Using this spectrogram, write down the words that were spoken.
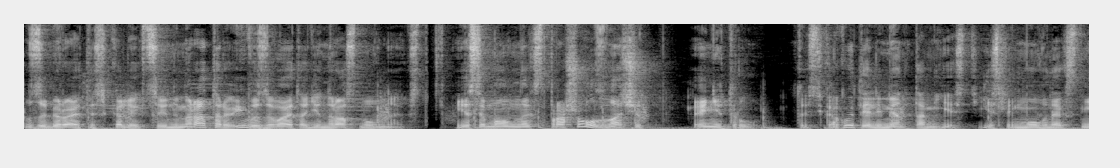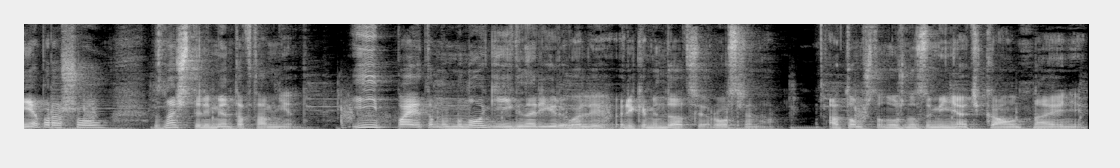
забирает из коллекции нумератор и вызывает один раз moveNext. Если moveNext прошел, значит any true. То есть какой-то элемент там есть. Если moveNext не прошел, значит элементов там нет. И поэтому многие игнорировали рекомендации Рослина о том, что нужно заменять count на any.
